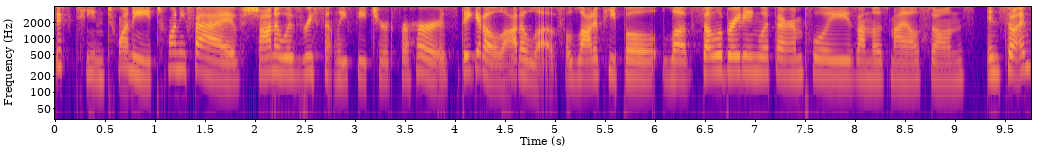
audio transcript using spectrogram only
15, 20, 25. Shauna was recently featured for hers. They get a lot of love. A lot of people love celebrating with our employees on those milestones. And so I'm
